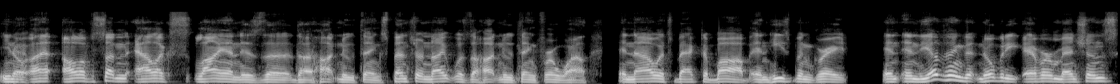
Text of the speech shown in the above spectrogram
You know, I, all of a sudden, Alex Lyon is the the hot new thing. Spencer Knight was the hot new thing for a while, and now it's back to Bob, and he's been great. And and the other thing that nobody ever mentions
